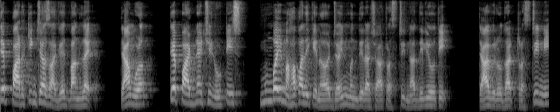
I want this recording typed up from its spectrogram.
ते पार्किंगच्या जागेत बांधलंय. त्यामुळं ते पाडण्याची नोटीस मुंबई महापालिकेनं जैन मंदिराच्या ट्रस्टींना दिली होती. त्याविरोधात ट्रस्टींनी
